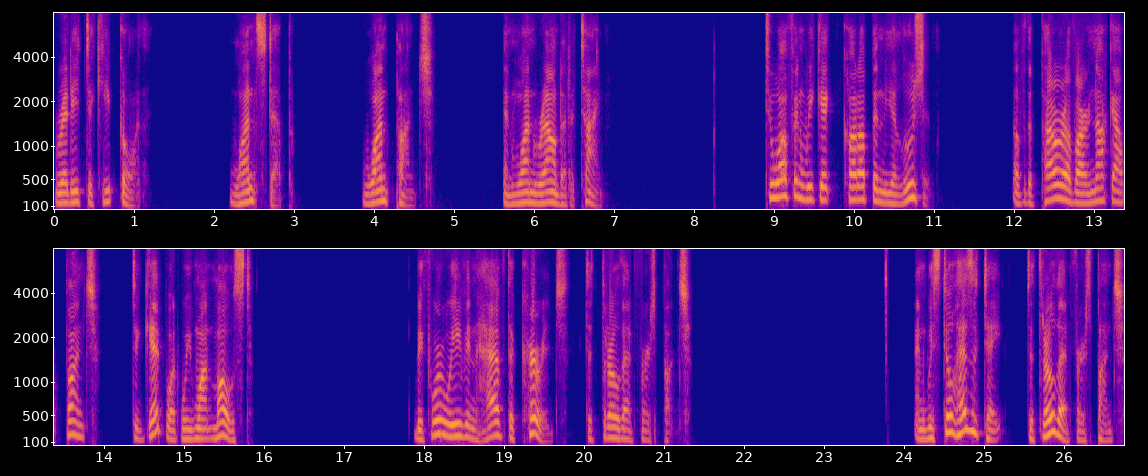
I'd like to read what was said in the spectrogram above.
ready to keep going. One step, one punch, and one round at a time. Too often we get caught up in the illusion of the power of our knockout punch to get what we want most before we even have the courage to throw that first punch. And we still hesitate to throw that first punch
